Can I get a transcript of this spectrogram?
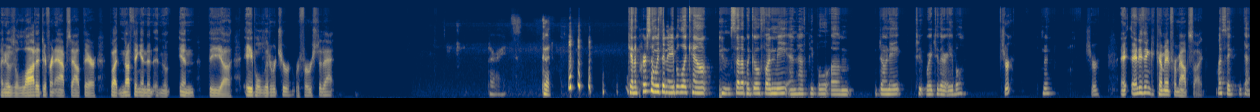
I know there's a lot of different apps out there, but nothing in the in the, in the uh, able literature refers to that. All right. Good. Can a person with an able account set up a GoFundMe and have people um, donate to right to their able? Sure. Yeah. Sure. A- anything can come in from outside. I see. Okay.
